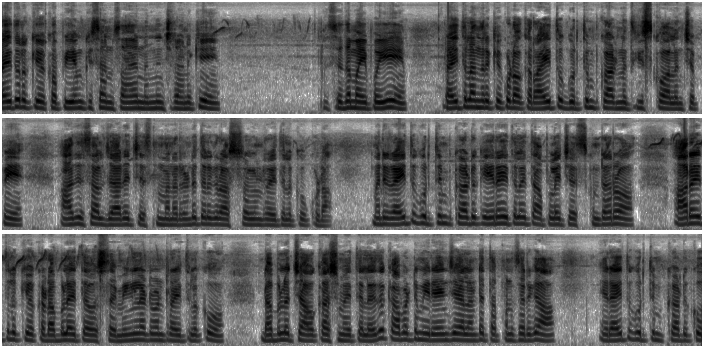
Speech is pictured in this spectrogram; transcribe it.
రైతులకు యొక్క పిఎం కిసాన్ సాయాన్ని అందించడానికి సిద్ధమైపోయి రైతులందరికీ కూడా ఒక రైతు గుర్తింపు కార్డును తీసుకోవాలని చెప్పి ఆదేశాలు జారీ చేస్తుంది మన రెండు తెలుగు రాష్ట్రాల్లోని రైతులకు కూడా. మరి రైతు గుర్తింపు కార్డుకు ఏ రైతులు అయితే అప్లై చేసుకుంటారో ఆ రైతులకు యొక్క డబ్బులు అయితే వస్తాయి. మిగిలినటువంటి రైతులకు డబ్బులు వచ్చే అవకాశం అయితే లేదు. కాబట్టి మీరు ఏం చేయాలంటే తప్పనిసరిగా ఈ రైతు గుర్తింపు కార్డుకు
